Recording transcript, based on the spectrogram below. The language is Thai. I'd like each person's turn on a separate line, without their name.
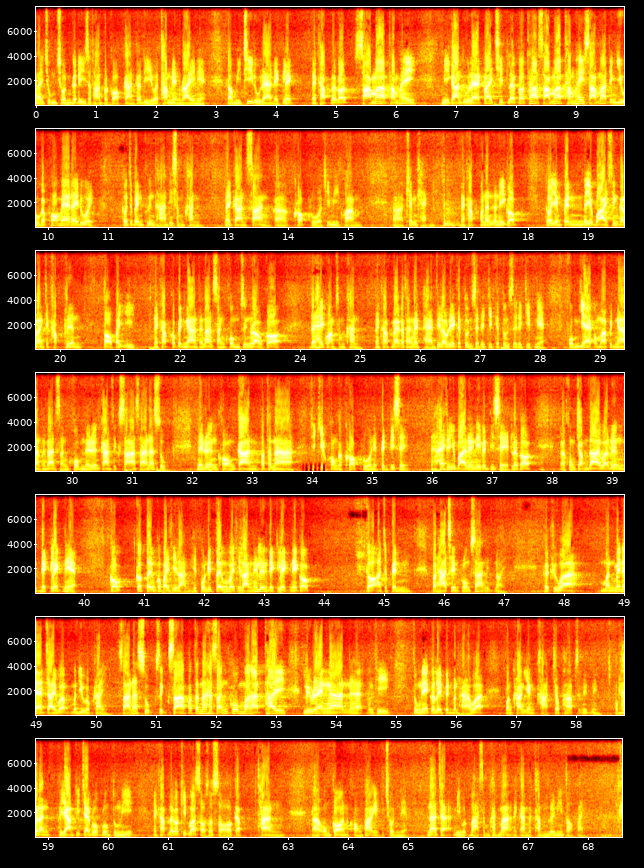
าในชุมชนก็ดีสถานประกอบการก็ดีว่าทำอย่างไรเนี่ยเรามีที่ดูแลเด็กเล็กนะครับ แล้วก็สามารถทำให้มีการดูแลใกล้ชิด แล้วก็ถ้าสามารถทำให้สามารถยังอยู่กับพ่อแม่ได้ด้วย ก็จะเป็นพื้นฐานที่สำคัญในการสร้างครอบครัวที่มีความเข้มแข็งนะครับ เพราะฉะนั้นอันนี้ก็ก็ยังเป็นนโยบายซึ่งกำลังจะขับเคลื่อนต่อไปอีกนะครับ ก็เป็นงานทางด้านสังคม ซึ่งเราก็ ได้ให้ความสำคัญนะครับแม้กระทั่งในแผนที่เราเรียกกระตุ้นเศรษฐกิจกระตุ้นเศรษฐกิจเนี่ยผมแยกออกมาเป็นงานทางด้านสังคม ในเรื่องการศึกษาสาธารณสุข ในเรื่องของการพัฒนาที่เกี่ยวข้องกับครอบครัวเนี่ยเป็นพิเศษให้นโยบายเรื่องนี้เป็นพิเศษ แล้วก็คงจำได้ว่าเรื่องเด็กเล็กเนี่ยก็ก็เติมเข้าไปทีหลัง เหตุผลที่เติมเข้าไปทีหลังในเรื่องเด็กเล็กเนี่ยก็ก็อาจจะเป็นปัญหาเชิงโครงสร้างนิดหน่อย ก็คือว่า มันไม่แน่ใจว่ามันอยู่กับใคร สาธารณสุขศึกษาพัฒนาสังคมมหาดไทยหรือแรงงานนะฮะบางทีตรงนี้ก็เลยเป็นปัญหาว่าบางครั้งยังขาดเจ้าภาพสักนิดหนึ่งผมกำลังพยายามที่จะรวบรวมตรงนี้นะครับแล้วก็คิดว่าสสสกับทางอองค์กรของภาคเอกชนเนี่ยน่าจะมีบทบาทสำคัญมากในการมาทำเรื่องนี้ต่อไป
